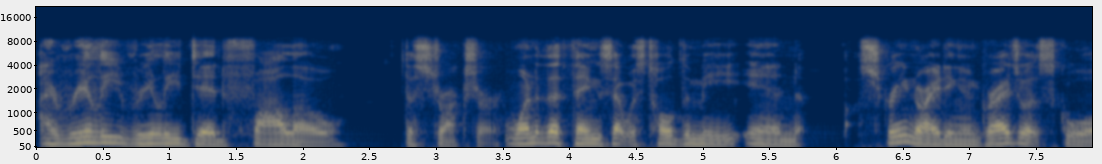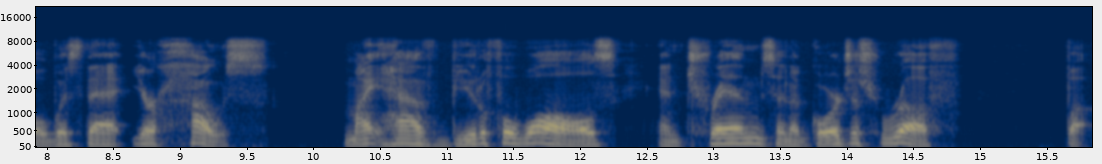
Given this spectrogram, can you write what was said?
I really, really did follow the structure. One of the things that was told to me in screenwriting in graduate school was that your house might have beautiful walls and trims and a gorgeous roof, but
